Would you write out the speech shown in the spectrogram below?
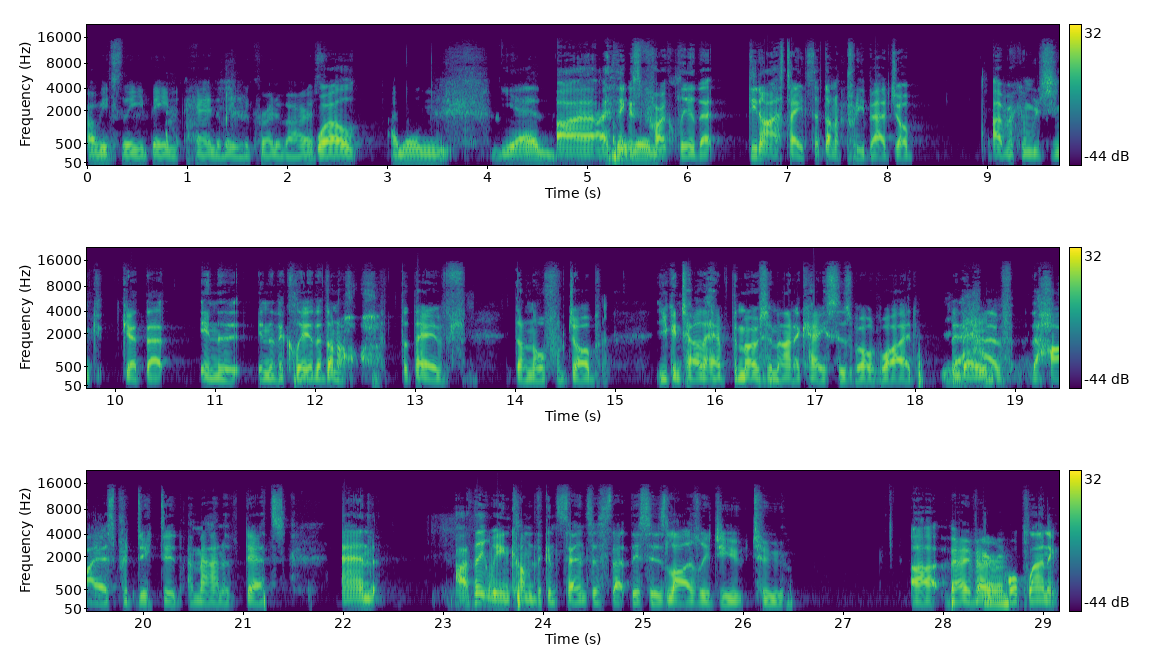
obviously been handling the coronavirus? well, I mean, yeah, I I think it's Again. quite clear that the United States have done a pretty bad job. I reckon we should get that in the into the clear. They've done a that they've done an awful job. You can tell they have the most amount of cases worldwide. They Indeed. have the highest predicted amount of deaths, and I think we can come to the consensus that this is largely due to uh, very very Aaron. poor planning.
